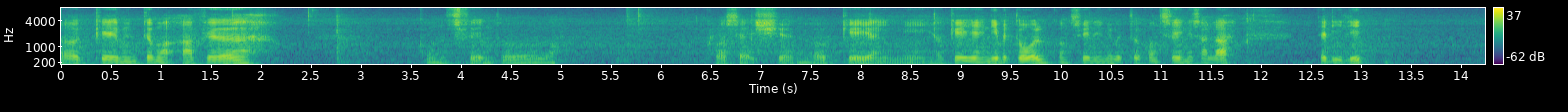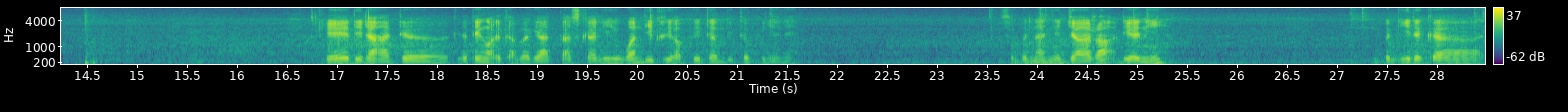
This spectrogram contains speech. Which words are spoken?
Okey, minta maaf ya. Constraint tu. Cross section. Okey yang ini. Okey yang ini betul. Constraint ini betul. Constraint ini salah. Kita delete. Okey dia dah ada. Kita tengok dekat bahagian atas sekali. One degree of freedom kita punya ni. Sebenarnya jarak dia ni pergi dekat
